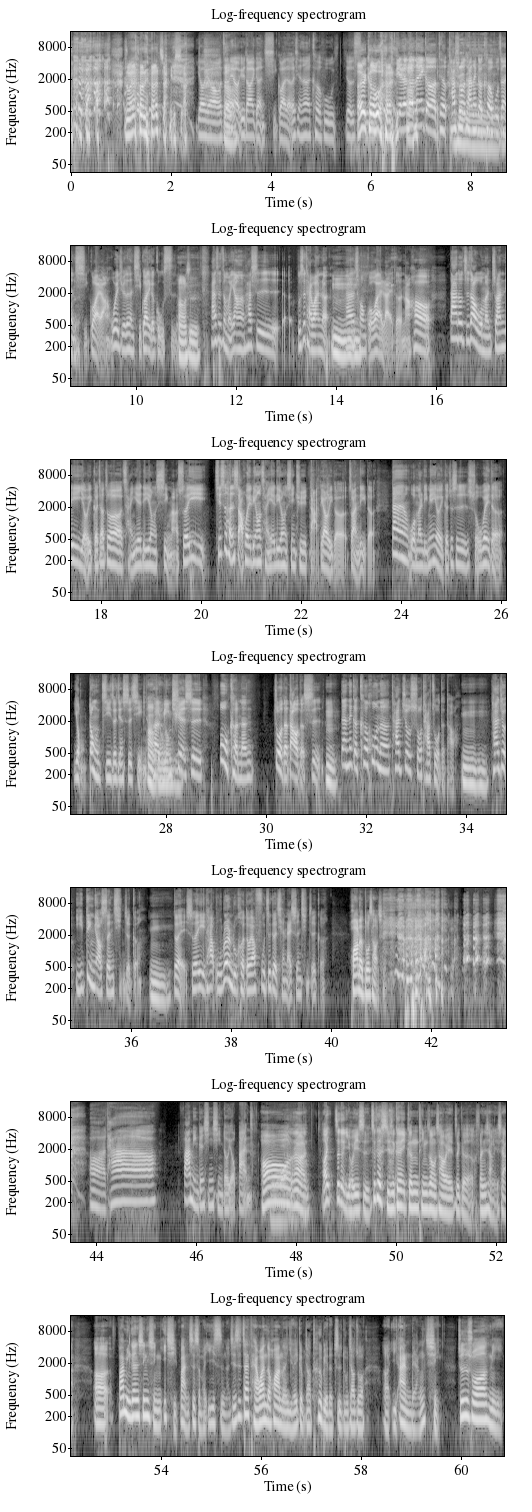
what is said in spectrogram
怎么样？你要讲一下。有有，我这边有遇到一个很奇怪的，而且那个客户就是，而且客户，别人的那个，他他说的他那个客户真的很奇怪啦，我也觉得很奇怪的一个故事。嗯，是，他是怎么样呢？他是呃不是台湾人，嗯，他是嗯从国外来的。然后大家都知道，我们专利有一个叫做产业利用性嘛，所以其实很少会利用产业利用性去打掉一个专利的。但我们里面有一个就是所谓的永动机这件事情，很明确是不可能做得到的事。嗯但那个客户呢，他就说他做得到，嗯嗯他就一定要申请这个。嗯，对，所以他无论如何都要付这个钱来申请这个。花了多少钱？啊、他发明跟新型都有办。哦，那哎，这个有意思，这个其实可以跟听众稍微这个分享一下。呃，发明跟新型一起办是什么意思呢？其实，在台湾的话呢，有一个比较特别的制度，叫做呃一案两请，就是说你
